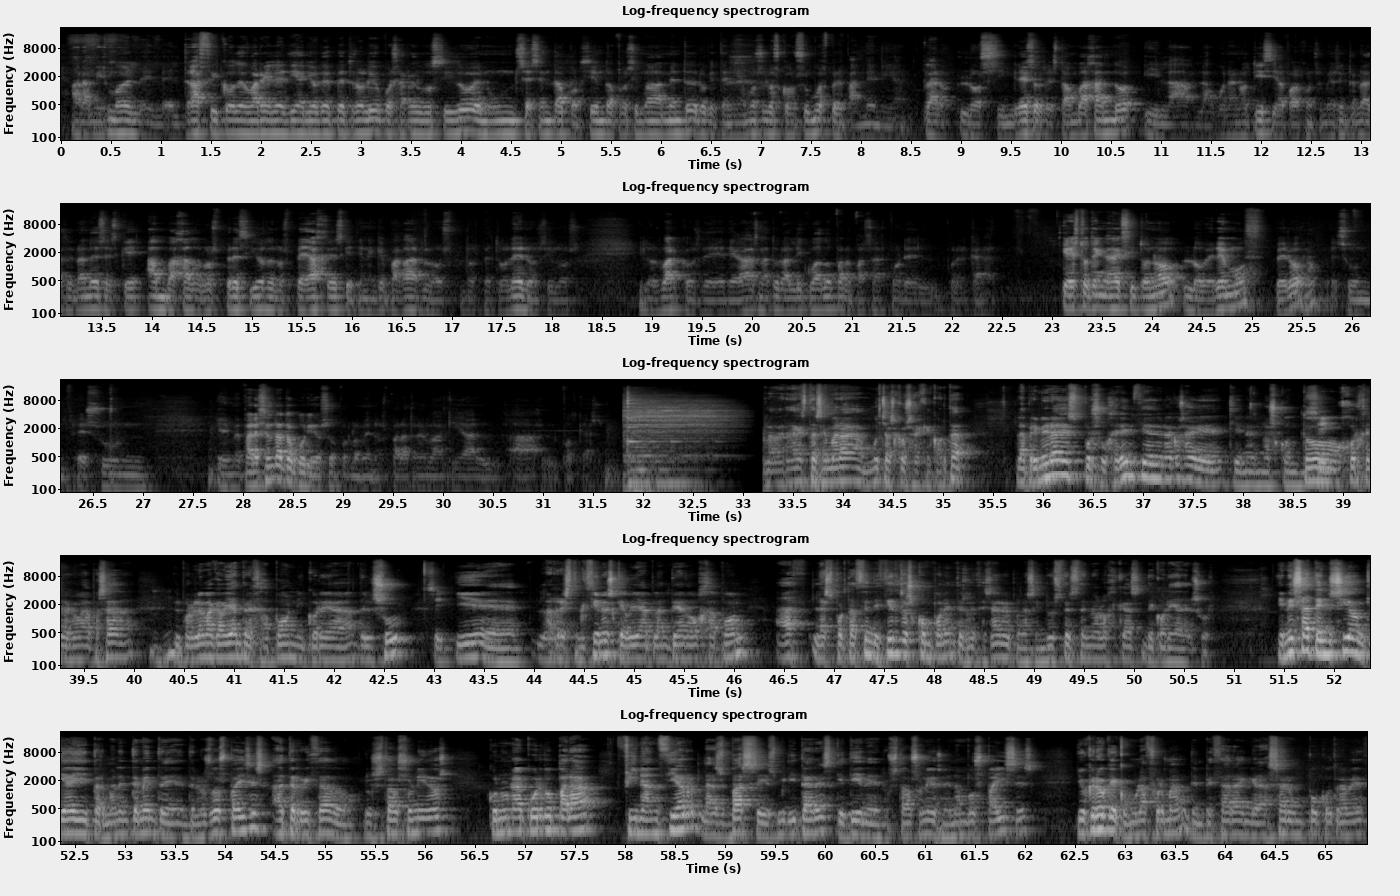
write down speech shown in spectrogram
ahora mismo el, el, tráfico de barriles diarios de petróleo pues ha reducido en un 60% aproximadamente de lo que teníamos en los consumos prepandemia. Claro, los ingresos están bajando y la, la, buena noticia para los consumidores internacionales es que han bajado los precios de los peajes que tienen que pagar los, los petroleros y los, y los barcos de, de, gas natural licuado para pasar por el, por el canal. Que esto tenga éxito o no, lo veremos, pero ¿no? es un... Es un eh, me parece un dato curioso, por lo menos, para traerlo aquí al, al podcast. La verdad que esta semana muchas cosas que cortar. La primera es por sugerencia de una cosa que, que nos contó sí. Jorge la semana pasada, uh -huh. el problema que había entre Japón y Corea del Sur sí. y eh, las restricciones que había planteado Japón a la exportación de ciertos componentes necesarios para las industrias tecnológicas de Corea del Sur. En esa tensión que hay permanentemente entre los dos países, ha aterrizado los Estados Unidos con un acuerdo para financiar las bases militares que tienen los Estados Unidos en ambos países. Yo creo que como una forma de empezar a engrasar un poco otra vez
